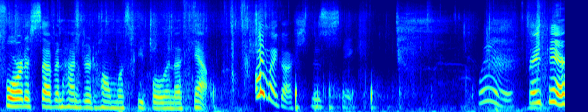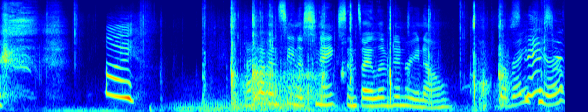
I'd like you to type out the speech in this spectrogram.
four to 700 homeless people in a camp. Oh my gosh, there's a snake. Where? Right there. Hi. I haven't seen a snake since I lived in Reno. But right here.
